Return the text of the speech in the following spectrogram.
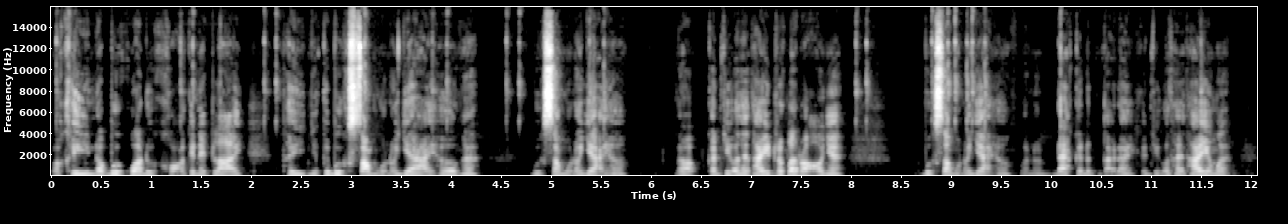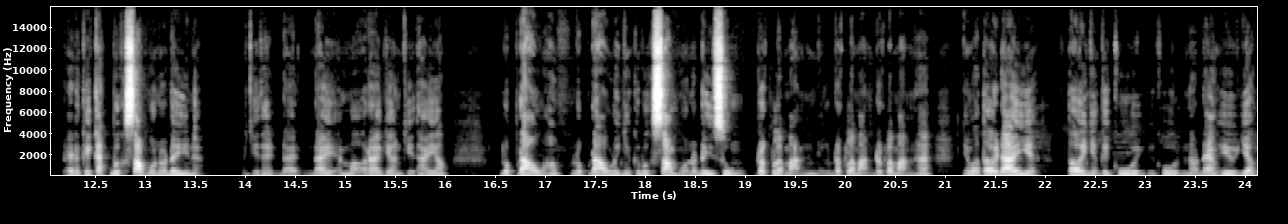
Và khi nó bước qua được khỏi cái neckline thì những cái bước sóng của nó dài hơn ha. Bước sóng của nó dài hơn. Đó các anh chị có thể thấy rất là rõ nha. Bước sóng của nó dài hơn và nó đạt cái đỉnh tại đây. Các anh chị có thể thấy không ạ? Đây là cái cách bước sóng của nó đi nè. Các anh chị thấy đây, đây em mở ra cho anh chị thấy không? Lúc đầu không? Lúc đầu là những cái bước sóng của nó đi xuống rất là mạnh rất là mạnh rất là mạnh ha. Nhưng mà tới đây tới những cái cuối cuối nó đang yếu dần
